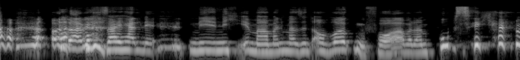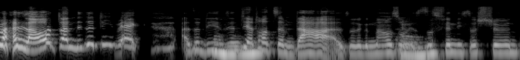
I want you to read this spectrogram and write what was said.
und da habe ich gesagt, ja, nee, nee, nicht immer. Manchmal sind auch Wolken vor, aber dann pupst ich immer laut, dann sind die weg. Also die mhm. sind ja mhm. trotzdem da. Also genau so mhm. ist es, finde ich so schön,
